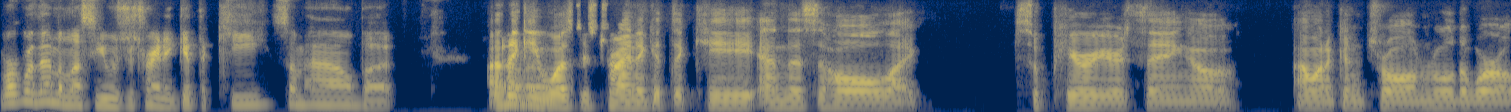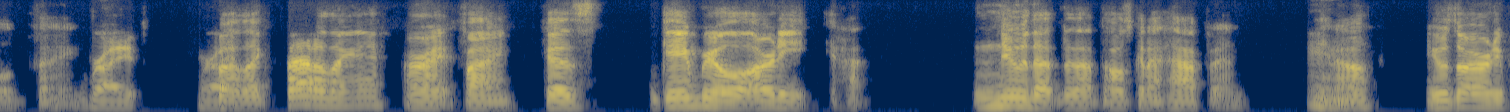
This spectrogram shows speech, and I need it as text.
work with him, unless he was just trying to get the key somehow. But I think he Uh, was just trying to get the key and this whole like superior thing of I want to control and rule the world thing. right, right, But like that, I was like, eh, all right, fine, because Gabriel already ha knew that, that that was gonna happen. You Mhm. know, he was already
